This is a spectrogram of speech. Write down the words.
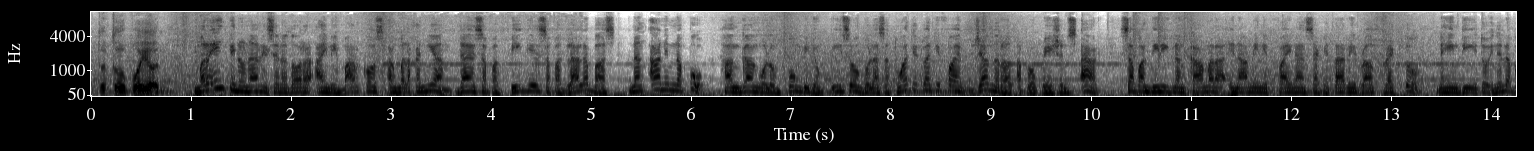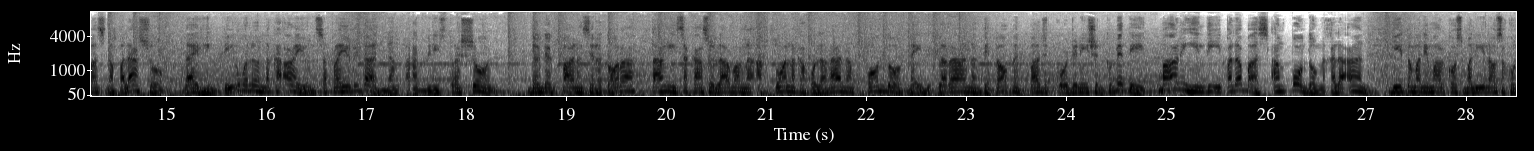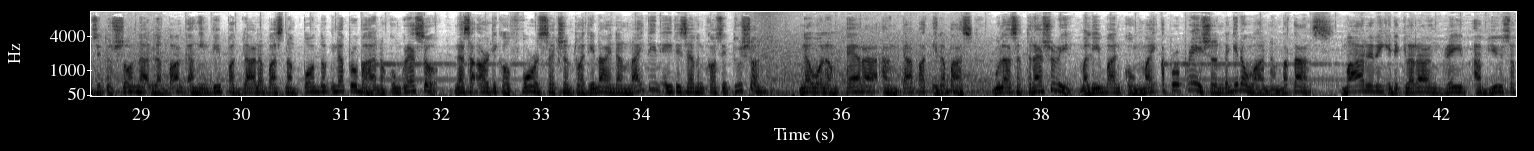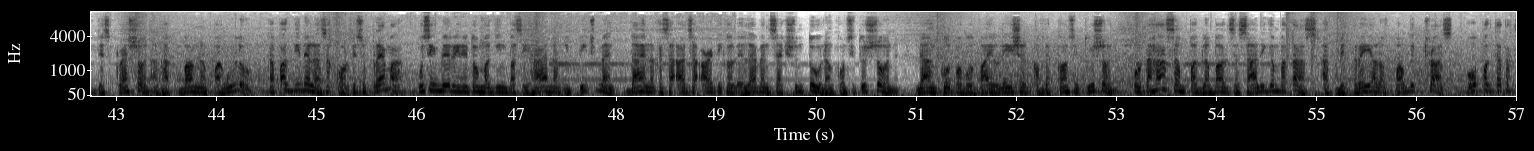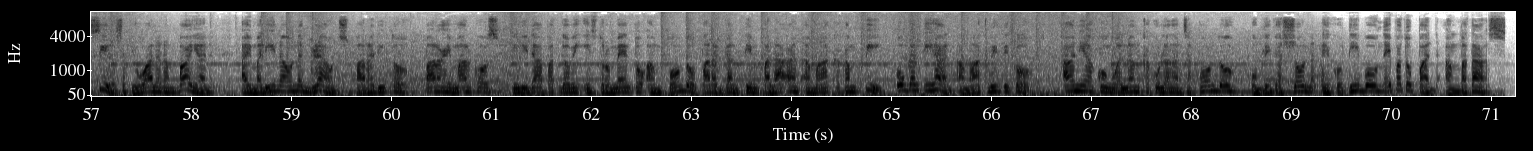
Totoo po yun. Maraing pinuna ni Senadora Amy Marcos ang Malacanang dahil sa pagpigil sa paglalabas ng 60 hanggang 80 bilyong piso mula sa 2025 General Appropriations Act. Sa pagdinig ng Kamara, inamin ni Finance Secretary Ralph Recto na hindi ito inilabas ng palasyo dahil hindi umano nakaayon sa prioridad ng administrasyon. Dagdag pa ng Senadora, tanging sa kaso lamang ng aktwal na kakulangan ng pondo na ideklara ng Development Budget Coordination Committee, maaring hindi ipalabas ang pondong nakalaan. Dito man ni Marcos malinaw sa konstitusyon na labag ang hindi paglalabas ng pondong inaprubahan ng Kongreso. Nasa Article 4, Section 29 ng 1987 Constitution na walang pera ang dapat ilabas mula sa Treasury maliban kung may appropriation na ginawa ng batas. Maaari ring ideklarang grave abuse of discretion ang hakbang ng Pangulo kapag dinala sa Korte Suprema. Posible rin ito maging basihan ng impeachment dahil nakasaad sa Article 11 Section 2 ng Konstitusyon na ang culpable violation of the Constitution o tahasang paglabag sa saligang batas at betrayal of public trust o pagtataksil sa tiwala ng bayan ay malinaw na grounds para dito. Para kay Marcos, hindi dapat gawing instrumento ang pondo para gantimpalaan ang mga kakampi o gantihan ang mga kritiko. Anya kung walang kakulangan sa pondo, obligasyon ng ehekutibo na ipatupad ang batas.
